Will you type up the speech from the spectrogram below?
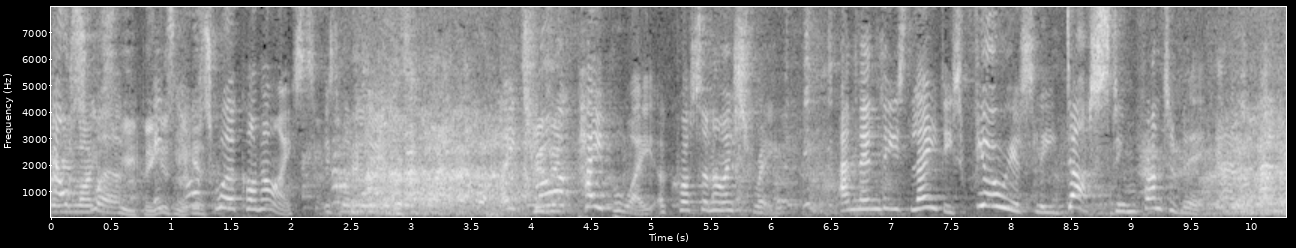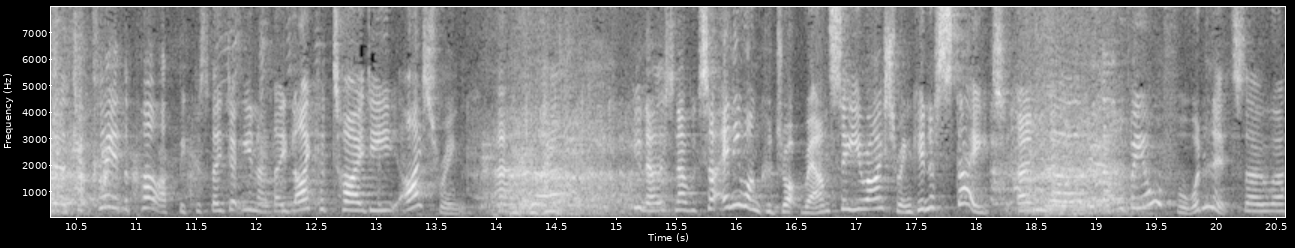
Very light Housework. sweeping, it's isn't it? Housework on ice, is what it is. they throw a paperweight across an ice rink, and then these ladies furiously dust in front of it, and, and uh, to clear the path because they don't, you know, they like a tidy ice rink. And, uh, you know, there's no so anyone could drop round, see your ice rink in a state, and uh, that would be awful, wouldn't it? So uh,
